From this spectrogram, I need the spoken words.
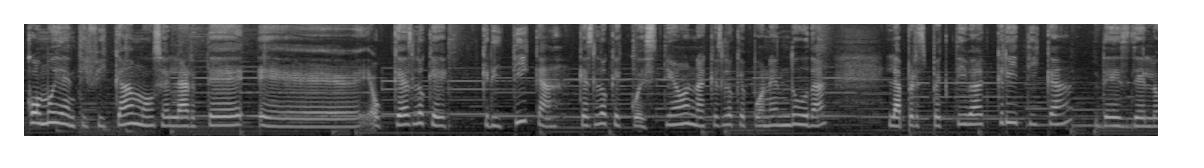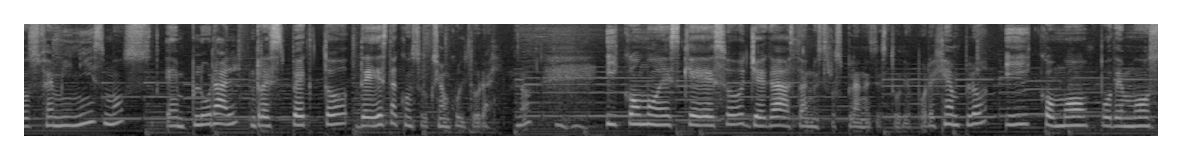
cómo identificamos el arte o qué es lo que critica, qué es lo que cuestiona, qué es lo que pone en duda la perspectiva crítica desde los feminismos en plural respecto de esta construcción cultural, ¿no? Y cómo es que eso llega hasta nuestros planes de estudio, por ejemplo, y cómo podemos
